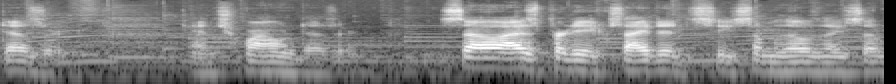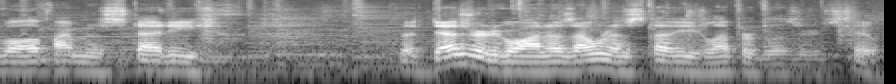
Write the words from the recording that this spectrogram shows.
Desert and Chihuahuan Desert. So I was pretty excited to see some of those, and I said, well, if I'm going to study the desert iguanas, I want to study leopard lizards too.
